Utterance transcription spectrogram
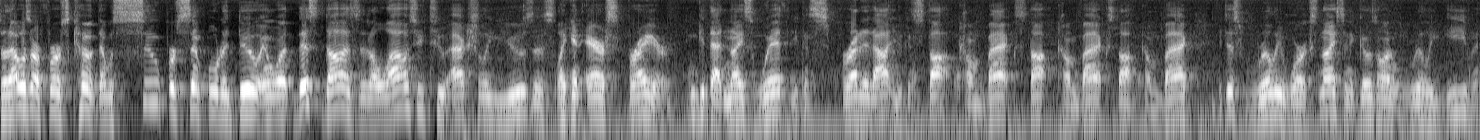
So that was our first coat. That was super simple to do. And what this does, it allows you to actually use this like an air sprayer. You can get that nice width. You can spread it out. You can stop, come back, stop, come back, stop, come back. It just really works nice and it goes on really even.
